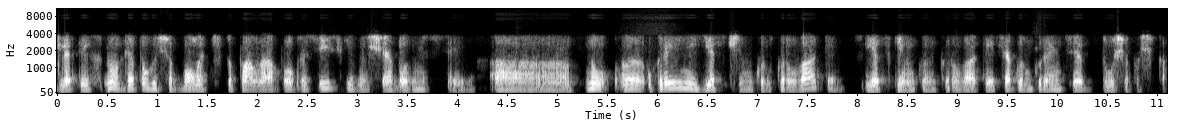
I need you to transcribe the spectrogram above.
для тих, ну для того, щоб молодь вступала або в російські виші, або в місцеві. Е, ну е, Україні є з чим конкурувати, є з ким конкурувати, і ця конкуренція дуже важка.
